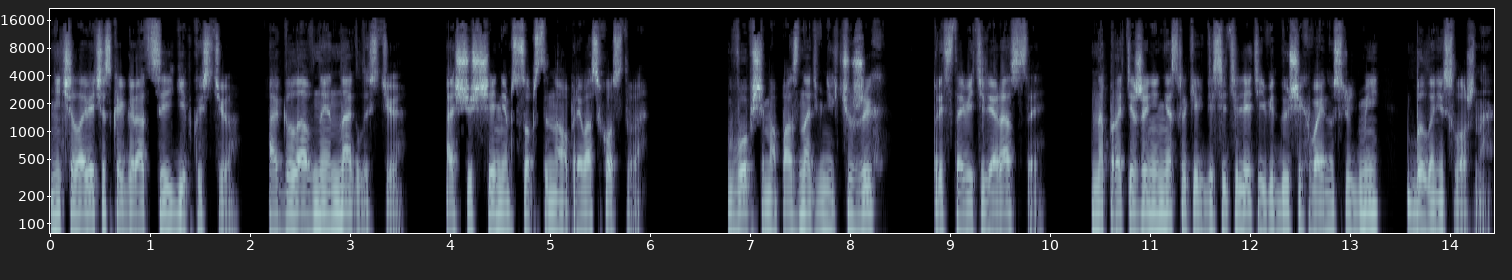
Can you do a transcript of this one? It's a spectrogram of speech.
нечеловеческой грацией и гибкостью, а главное наглостью, ощущением собственного превосходства. В общем, опознать в них чужих, представителей расы, на протяжении нескольких десятилетий ведущих войну с людьми, было несложно.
